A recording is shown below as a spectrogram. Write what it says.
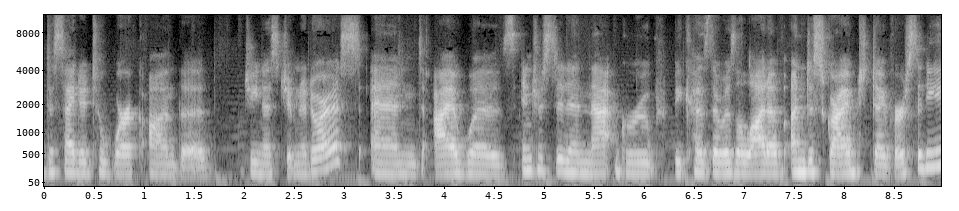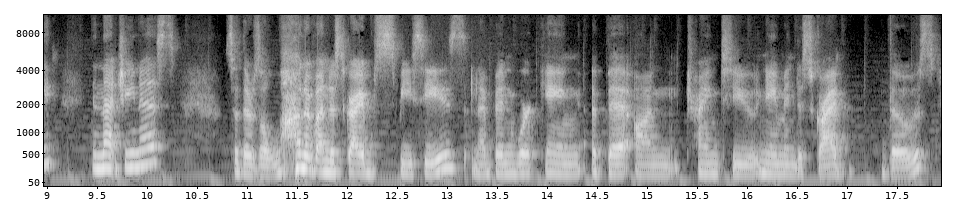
decided to work on the genus Gymnodoris, and I was interested in that group because there was a lot of undescribed diversity in that genus. So there's a lot of undescribed species, and I've been working a bit on trying to name and describe those.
